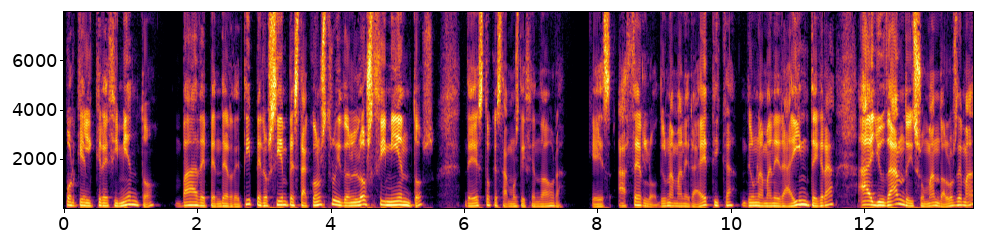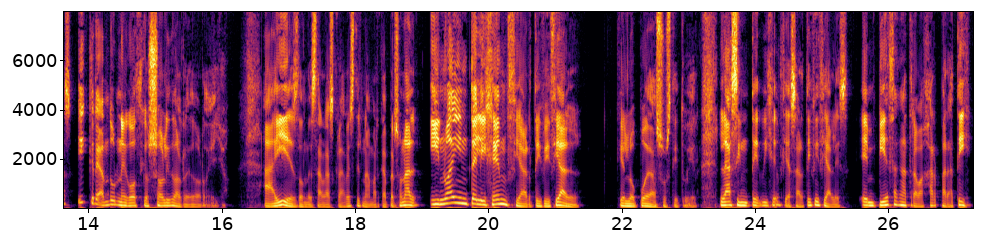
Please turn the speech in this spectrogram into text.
porque el crecimiento va a depender de ti, pero siempre está construido en los cimientos de esto que estamos diciendo ahora, que es hacerlo de una manera ética, de una manera íntegra, ayudando y sumando a los demás y creando un negocio sólido alrededor de ello. Ahí es donde están las claves de una marca personal. Y no hay inteligencia artificial que lo pueda sustituir. Las inteligencias artificiales empiezan a trabajar para ti.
